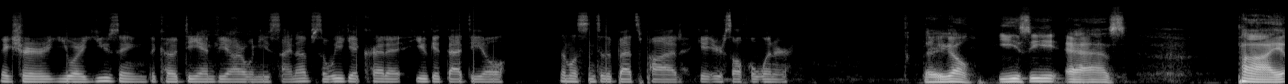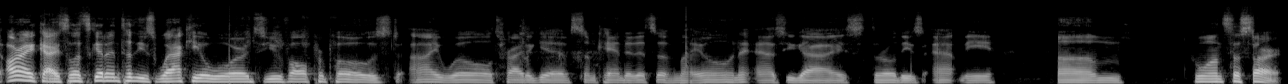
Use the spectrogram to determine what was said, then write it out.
Make sure you are using the code DNVR when you sign up. So we get credit, you get that deal. Then listen to the bets pod. Get yourself a winner. There you go. Easy as pie. All right, guys, let's get into these wacky awards you've all proposed. I will try to give some candidates of my own as you guys throw these at me. Um, who wants to start?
